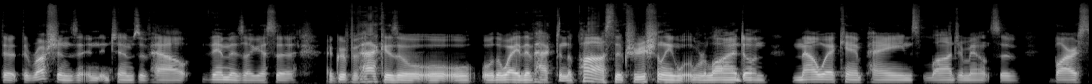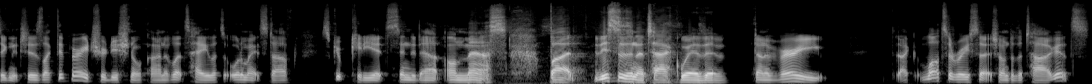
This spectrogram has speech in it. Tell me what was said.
the, the Russians in, in terms of how them as, I guess, a, a group of hackers or, or, or the way they've hacked in the past, they've traditionally relied on malware campaigns, large amounts of virus signatures, like the very traditional kind of let's, hey, let's automate stuff, script kiddie it, send it out en masse. But this is an attack where they've done a very, like, lots of research onto the targets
